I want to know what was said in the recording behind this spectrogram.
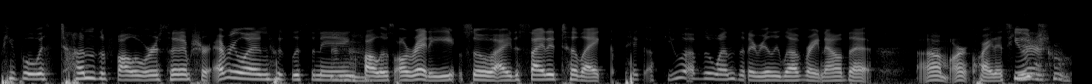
people with tons of followers that I'm sure everyone who's listening Mhm. follows already. So I decided to like pick a few of the ones that I really love right now that um, aren't quite as huge yeah, cool.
